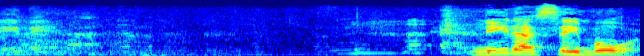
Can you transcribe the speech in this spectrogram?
Amen. Need I say more?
